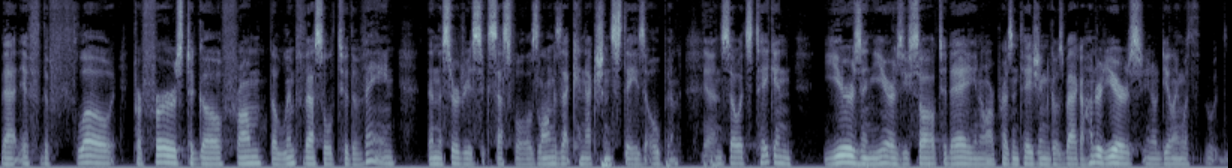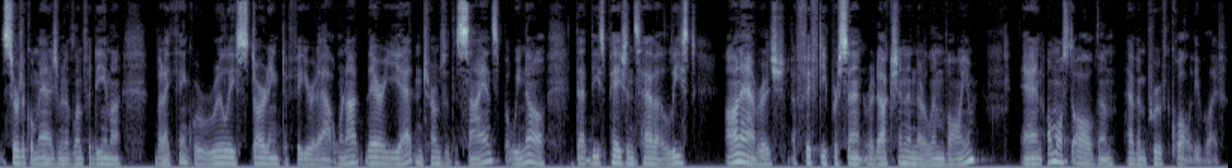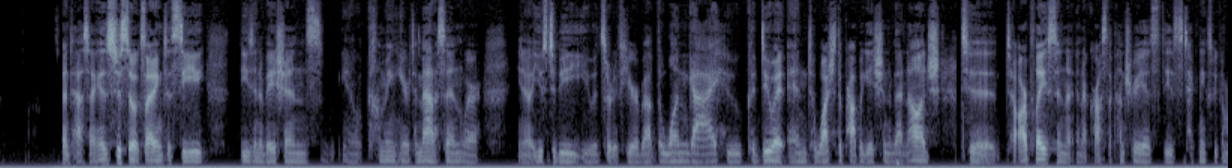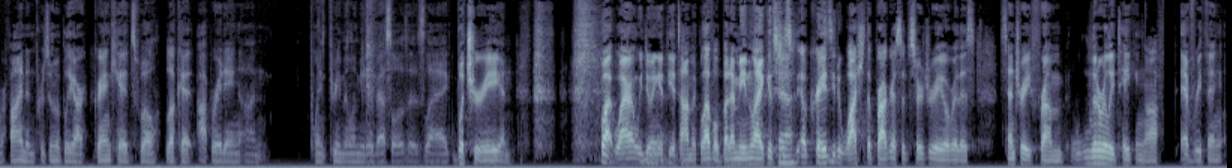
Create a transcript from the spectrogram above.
that if the flow prefers to go from the lymph vessel to the vein, then the surgery is successful as long as that connection stays open. Yeah. And so it's taken years and years. You saw today, you know, our presentation goes back 100 years, you know, dealing with surgical management of lymphedema. But I think we're really starting to figure it out. We're not there yet in terms of the science, but we know that these patients have at least, on average, a 50% reduction in their limb volume, and almost all of them have improved quality of life fantastic. It's just so exciting to see these innovations, you know, coming here to Madison, where You know, it used to be you would sort of hear about the one guy who could do it, and to watch the propagation of that knowledge to to our place and, and across the country as these techniques become refined, and presumably our grandkids will look at operating on 0.3 millimeter vessels as like butchery and what? Why aren't we doing it at the atomic level? But i mean like it's just yeah. crazy to watch the progress of surgery over this century from literally taking off everything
